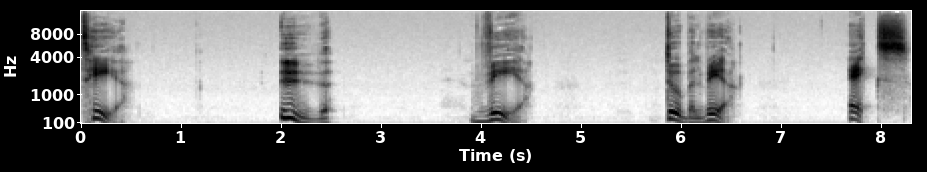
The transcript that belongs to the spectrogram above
T. U. V. W. X.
